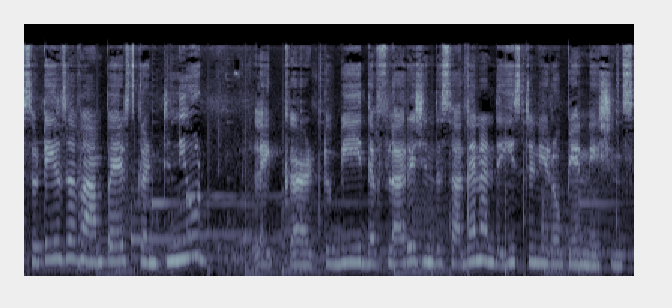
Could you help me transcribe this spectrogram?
so tales of vampires continued like uh, to be the flourish in the southern and the eastern european nations.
